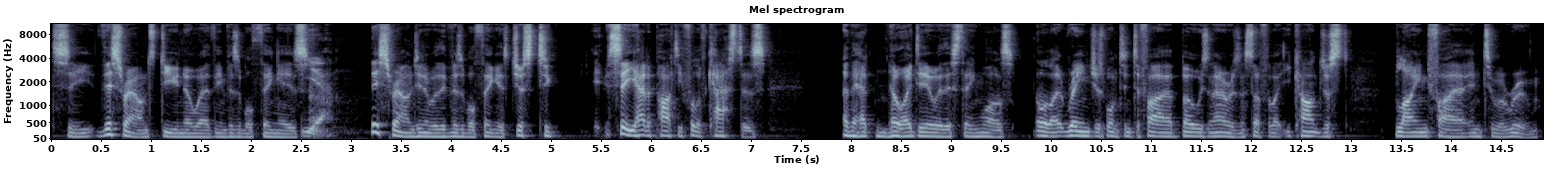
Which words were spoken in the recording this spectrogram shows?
See, this round, do you know where the invisible thing is? Yeah. This round, you know where the invisible thing is. Just to say you had a party full of casters and they had no idea where this thing was. Or like rangers wanting to fire bows and arrows and stuff like you can't just blind fire into a room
